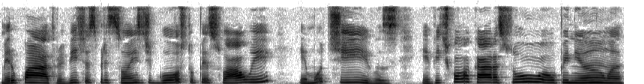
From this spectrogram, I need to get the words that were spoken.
Número 4, evite expressões de gosto pessoal e emotivos. Evite colocar a sua opinião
